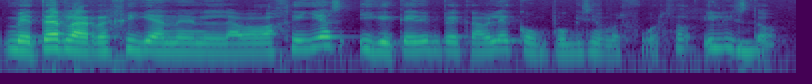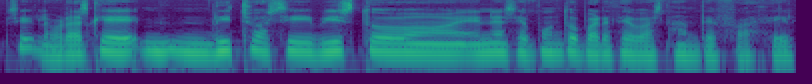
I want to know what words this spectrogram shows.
meter la rejilla en el lavavajillas y que quede impecable con poquísimo esfuerzo. Y listo. Sí, la verdad es que mm, dicho así, visto en ese punto, parece bastante fácil.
